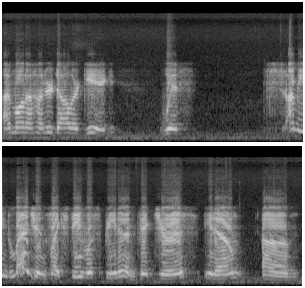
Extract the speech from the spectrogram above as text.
I'm on a hundred dollar gig with. I mean, legends like Steve LaSpina and Vic Juris, you know, um,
